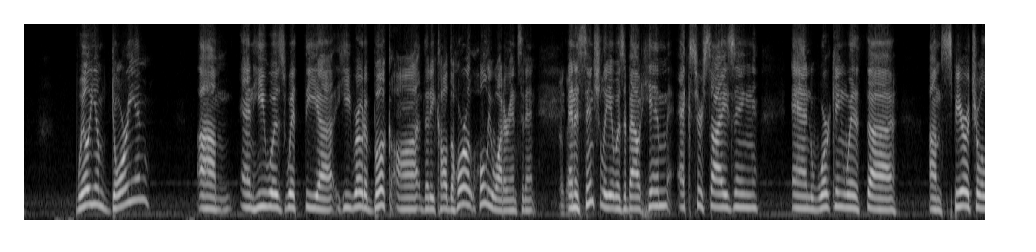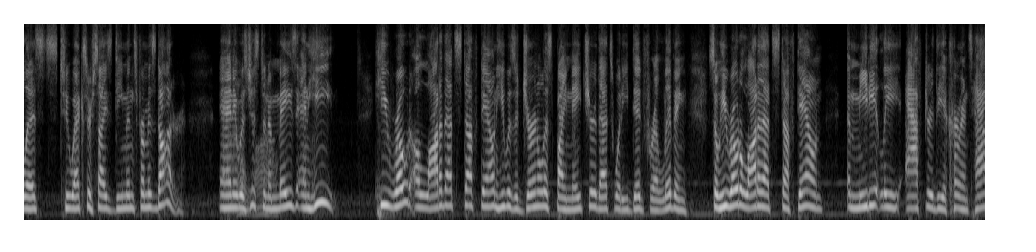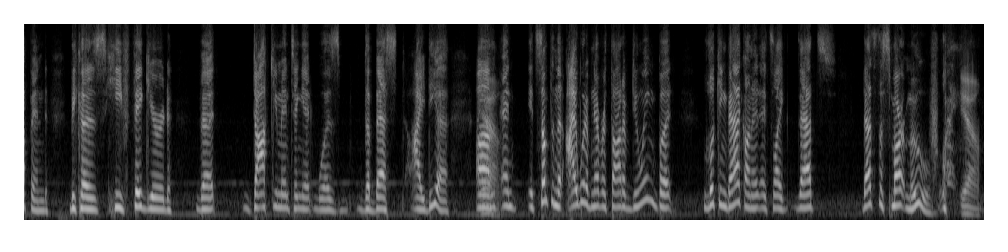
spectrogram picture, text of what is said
William Dorian, um, and he was with the, uh, he wrote a book on that he called the Holy Water Incident, Okay. and essentially it was about him exercising and working with uh, um, spiritualists to exorcise demons from his daughter, and it was Oh, just an amazing. And he he wrote a lot of that stuff down. He was a journalist by nature. That's what he did for a living. So he wrote a lot of that stuff down immediately after the occurrence happened because he figured that documenting it was the best idea. Um, Yeah. And it's something that I would have never thought of doing, but looking back on it, it's like that's that's the smart move. yeah.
